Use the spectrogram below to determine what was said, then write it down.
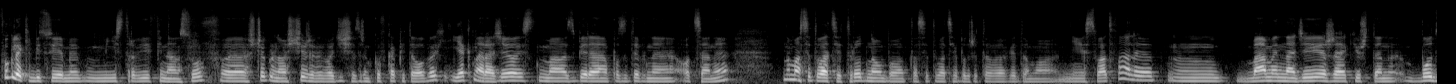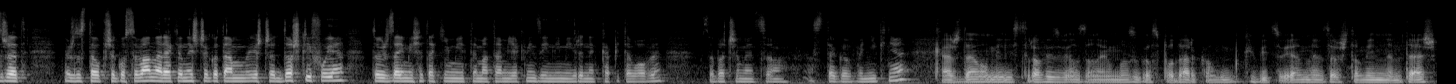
W ogóle kibicujemy ministrowi finansów, e, w szczególności, że wywodzi się z rynków kapitałowych i jak na razie jest, ma, zbiera pozytywne oceny. No ma sytuację trudną, bo ta sytuacja budżetowa wiadomo nie jest łatwa, ale mm, mamy nadzieję, że jak już ten budżet już został przegłosowany, ale jak on jeszcze go tam jeszcze doszlifuje, to już zajmie się takimi tematami jak między innymi rynek kapitałowy. Zobaczymy, co z tego wyniknie. Każdemu ministrowi związanemu z gospodarką kibicujemy, zresztą innym też,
